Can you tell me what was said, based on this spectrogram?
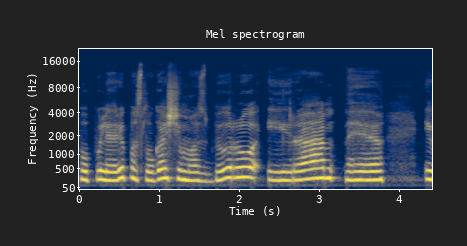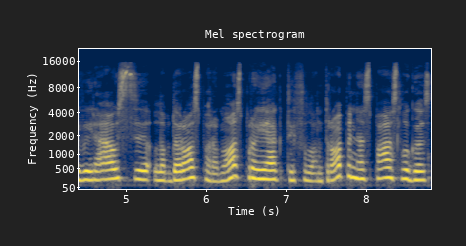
populiari paslauga šeimos biurų yra e, įvairiausi labdaros paramos projektai filantropinės paslaugos.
